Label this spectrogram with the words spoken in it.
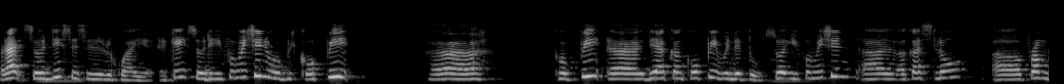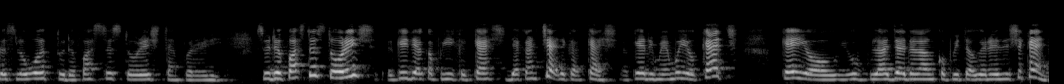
Alright, so this is required. Okay, so the information will be copied uh, copy uh, dia akan copy benda tu. So information uh, akan slow uh, from the slower to the faster storage temporarily. So the faster storage, okay, dia akan pergi ke cache. Dia akan check dekat cache. Okay, remember your cache. Okay, you you belajar dalam computer organization kan?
